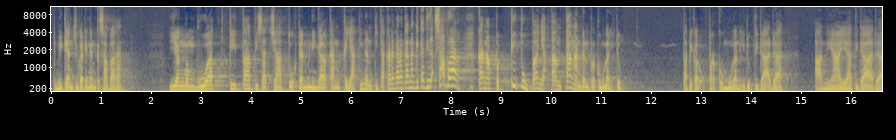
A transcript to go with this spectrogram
Demikian juga dengan kesabaran yang membuat kita bisa jatuh dan meninggalkan keyakinan kita kadang-kadang karena kita tidak sabar karena begitu banyak tantangan dan pergumulan hidup. Tapi kalau pergumulan hidup tidak ada, aniaya tidak ada,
